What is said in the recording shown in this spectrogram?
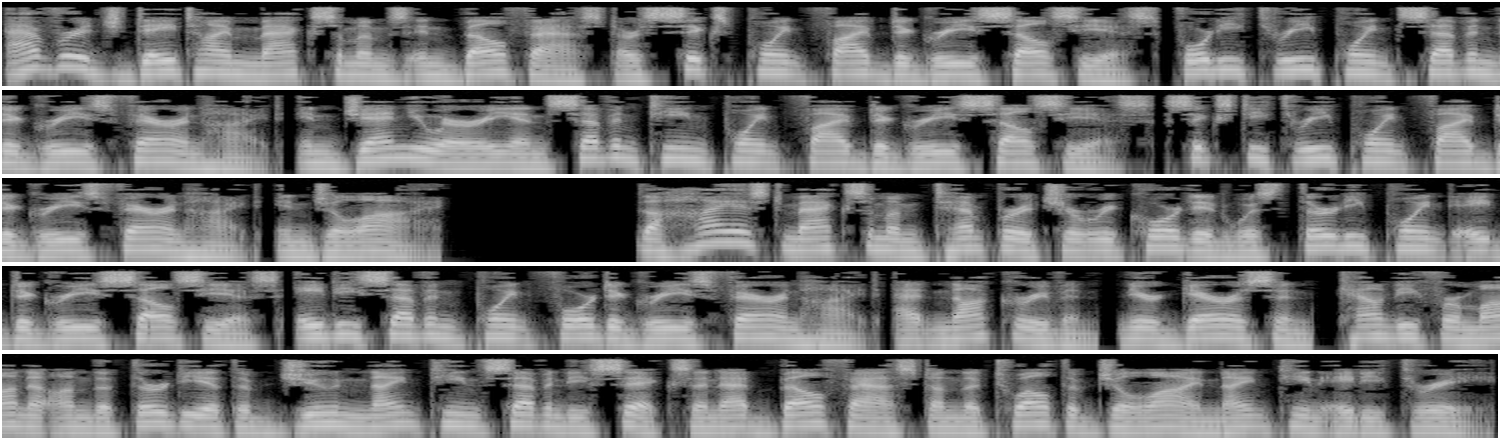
Average daytime maximums in Belfast are 6.5 degrees Celsius (43.7 degrees Fahrenheit) in January and 17.5 degrees Celsius (63.5 degrees Fahrenheit) in July. The highest maximum temperature recorded was 30.8 degrees Celsius (87.4 degrees Fahrenheit) at Knockarevan, near Garrison, County Fermanagh on the 30th of June 1976 and at Belfast on the 12th of July 1983.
